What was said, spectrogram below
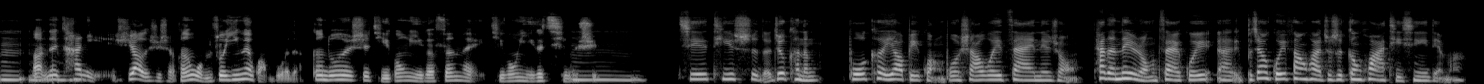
嗯啊，那看你需要的是什么？可能我们做音乐广播的，更多的是提供一个氛围，提供一个情绪。嗯，阶梯式的，就可能。播客要比广播稍微在那种它的内容在规呃不叫规范化，就是更话题性一点吗？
